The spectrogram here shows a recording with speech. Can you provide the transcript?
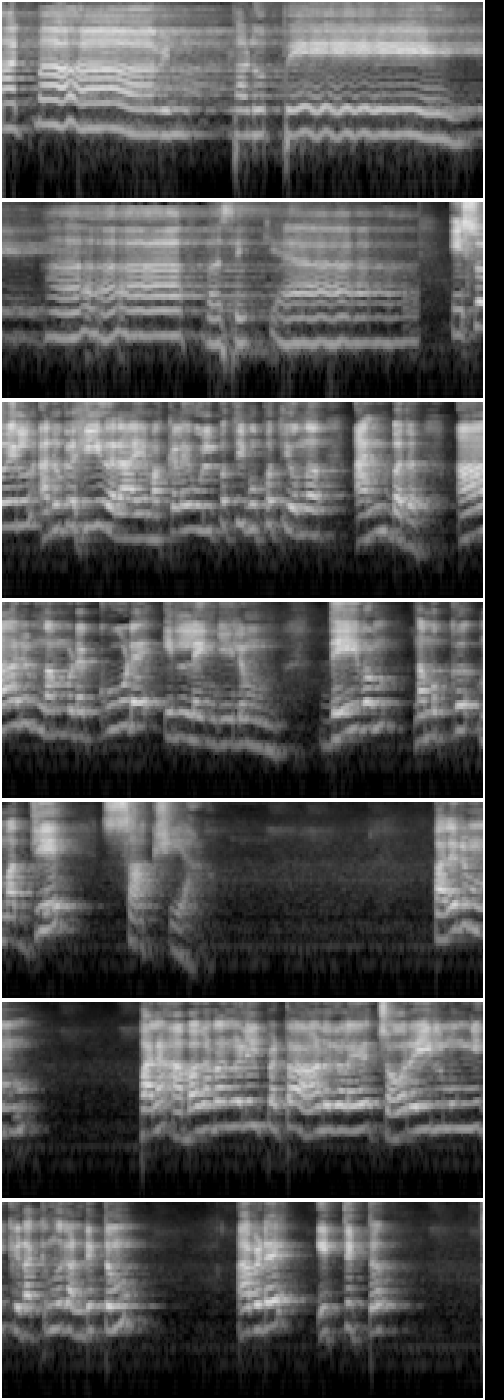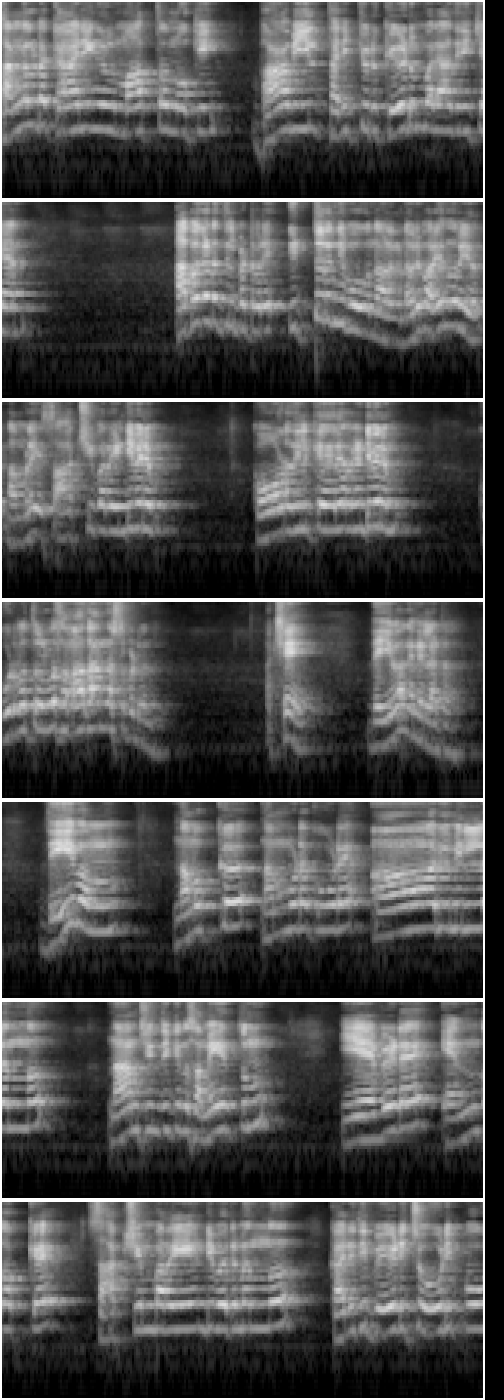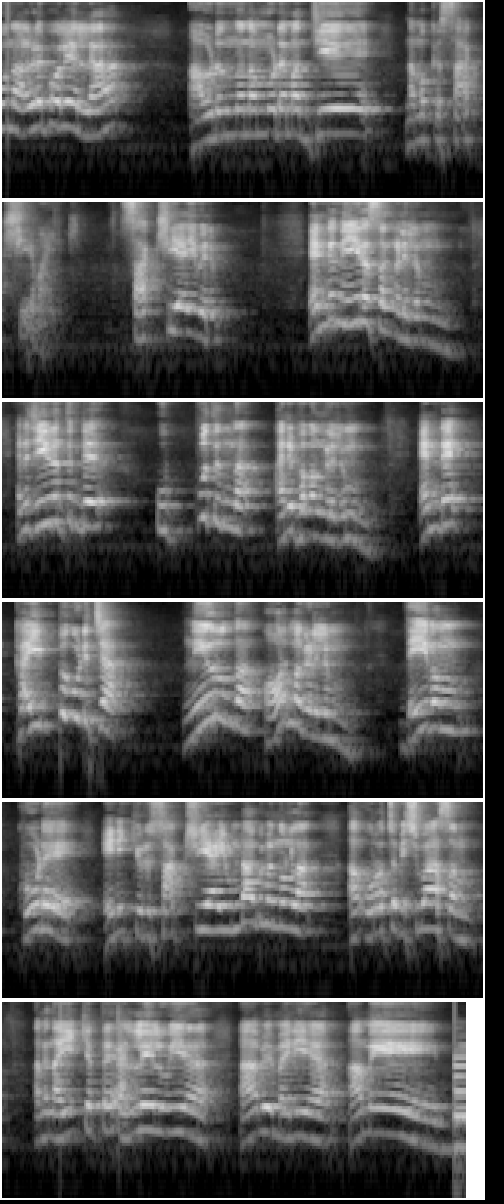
ആത്മാവിൻ തണുപ്പേ. വസിക്ക. ഈശോയിൽ അനുഗ്രഹീതരായ മക്കളെ ഉൽപ്പത്തി മുപ്പത്തിയൊന്ന് അൻപത്. ആരും നമ്മുടെ കൂടെ ഇല്ലെങ്കിലും ദൈവം നമുക്ക് മധ്യേ സാക്ഷിയാണ്. പലരും പല അപകടങ്ങളിൽപ്പെട്ട ആളുകളെ ചോരയിൽ മുങ്ങി കിടക്കുന്നത് കണ്ടിട്ടും അവിടെ ഇട്ടിട്ട് തങ്ങളുടെ കാര്യങ്ങൾ മാത്രം നോക്കി ഭാവിയിൽ തനിക്കൊരു കേടും വരാതിരിക്കാൻ അപകടത്തിൽപ്പെട്ടവരെ ഇട്ടെറിഞ്ഞു പോകുന്ന ആളുകളുണ്ട്. അവർ പറയുന്നത് അറിയോ? നമ്മളെ സാക്ഷി പറയേണ്ടി വരും. കോടതിയിൽ കയറി ഇറങ്ങേണ്ടി വരും. കുടുംബത്തിലുള്ള സമാധാനം നഷ്ടപ്പെടുമെന്ന്. പക്ഷേ ദൈവം അങ്ങനെയല്ല കേട്ടോ. ദൈവം നമുക്ക് നമ്മുടെ കൂടെ ആരുമില്ലെന്ന് നാം ചിന്തിക്കുന്ന സമയത്തും എവിടെ എന്തൊക്കെ സാക്ഷ്യം പറയേണ്ടി വരുമെന്ന് കരുതി പേടിച്ച് ഓടിപ്പോകുന്ന ആളുകളെ പോലെയല്ല അവിടുന്ന് നമ്മുടെ മധ്യേ നമുക്ക് സാക്ഷ്യമായിരിക്കും. സാക്ഷിയായി വരും. എന്റെ നീരസങ്ങളിലും എന്റെ ജീവിതത്തിന്റെ ഉപ്പ് തിന്ന അനുഭവങ്ങളിലും എന്റെ കയ്പ് കുടിച്ച നീറുന്ന ഓർമ്മകളിലും ദൈവം കൂടെ എനിക്കൊരു സാക്ഷിയായി ഉണ്ടാകുമെന്നുള്ള ആ ഉറച്ച വിശ്വാസം നമ്മെ നയിക്കട്ടെ. അല്ലേ ലൂയ ആവെ മരിയ. ആമേൻ.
